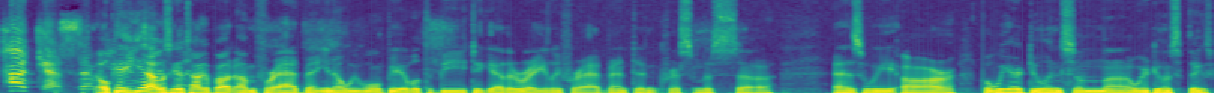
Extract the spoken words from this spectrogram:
podcasts? Is that what okay, yeah, I was going to talk about um, for Advent. You know, we won't be able to be together regularly for Advent and Christmas uh, as we are, but we are doing some. Uh, we're doing some things.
